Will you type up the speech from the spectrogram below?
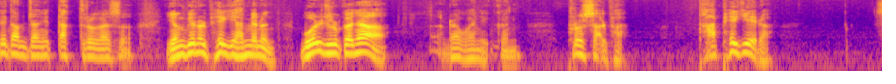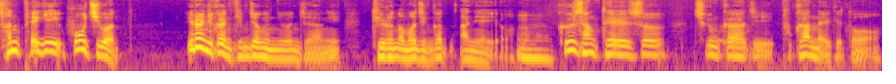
회담장에 딱 들어가서 영변을 폐기하면은 뭘 줄 거냐라고 하니까 플러스 알파 다 폐기해라 선 폐기 후 지원 이러니까 김정은 위원장이 뒤로 넘어진 것 아니에요. 음. 그 상태에서 지금까지 북한에게도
